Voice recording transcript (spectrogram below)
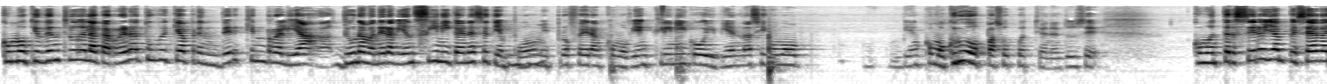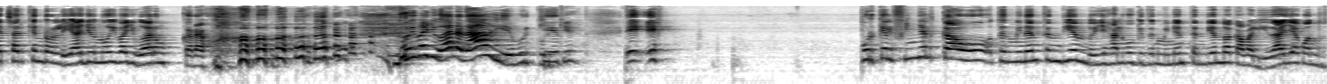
como que dentro de la carrera tuve que aprender que en realidad, de una manera bien cínica en ese tiempo, mis profes eran como bien clínicos y bien así como, bien como crudos para sus cuestiones. Entonces, como en tercero ya empecé a agachar que en realidad yo no iba a ayudar a un carajo. no iba a ayudar a nadie, porque ¿Por qué? eh, es porque al fin y al cabo terminé entendiendo, y es algo que terminé entendiendo a cabalidad ya cuando,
